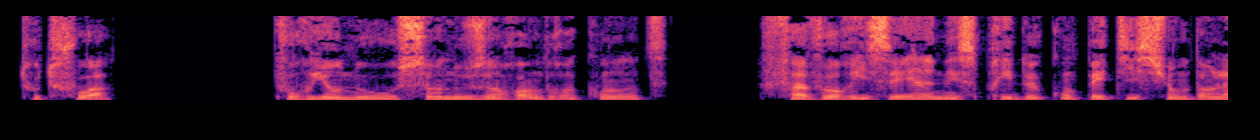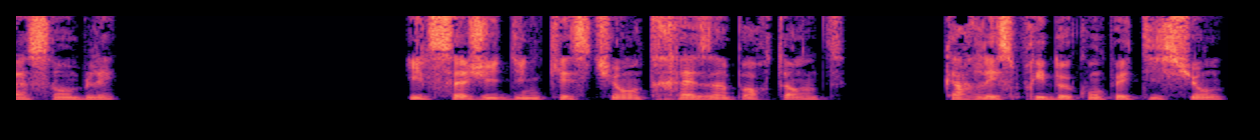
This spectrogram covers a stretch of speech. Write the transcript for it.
Toutefois, pourrions-nous, sans nous en rendre compte, favoriser un esprit de compétition dans l'Assemblée? Il s'agit d'une question très importante, car l'esprit de compétition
